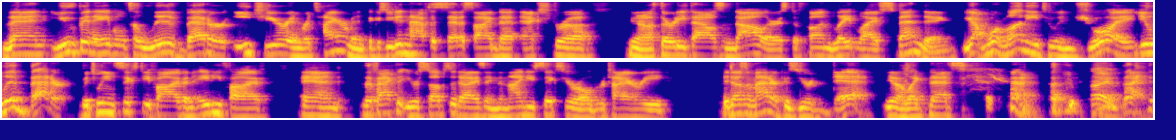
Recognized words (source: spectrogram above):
then you've been able to live better each year in retirement because you didn't have to set aside that extra you know, $30,000 to fund late life spending, you got more money to enjoy. You live better between 65 and 85. And the fact that you're subsidizing the 96 year old retiree, it doesn't matter because you're dead. You know, like that's right. That,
